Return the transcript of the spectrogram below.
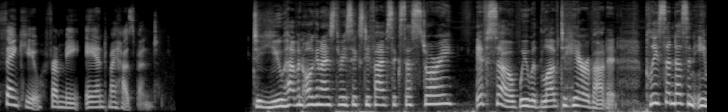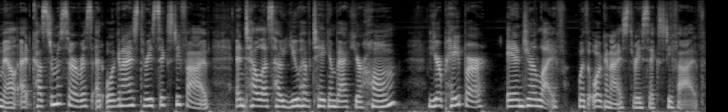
thank you from me and my husband. Do you have an Organized 365 success story? If so, we would love to hear about it. Please send us an email at customer service at Organized365 and tell us how you have taken back your home, your paper, and your life with Organized 365.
